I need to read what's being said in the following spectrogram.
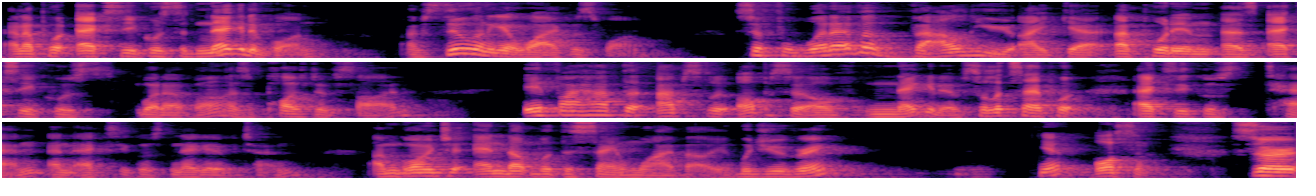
And I put x equals to negative 1 I'm still going to get y equals 1. So for whatever value I get, I put in as x equals whatever, as a positive side, if I have the absolute opposite of negative, so let's say I put x equals 10 and x equals negative 10, I'm going to end up with the same y value. Would you agree? Yeah, awesome. So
